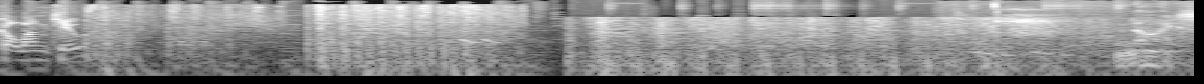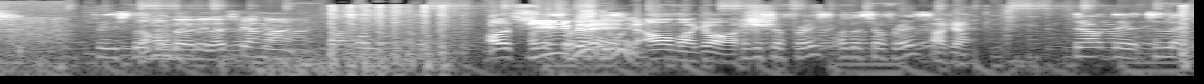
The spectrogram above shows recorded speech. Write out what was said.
Got one kill. Through this door. Come on, Ben. Birdie, let's go, mate. Last one. I think. Oh, that's Oh, that's you, what Ben. Oh my gosh. I got gosh. self res. I got self res. Okay. They're out there to the left.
